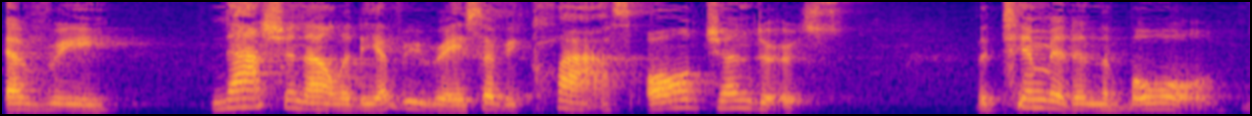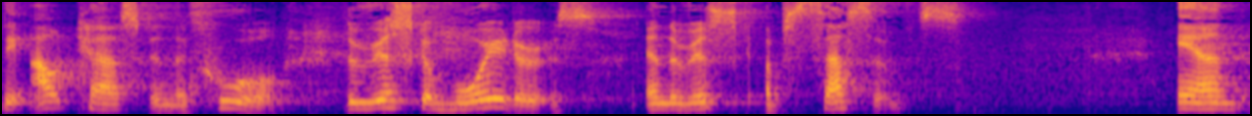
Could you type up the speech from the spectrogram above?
every nationality, every race, every class, all genders, the timid and the bold, the outcast and the cool, the risk avoiders and the risk obsessives. And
